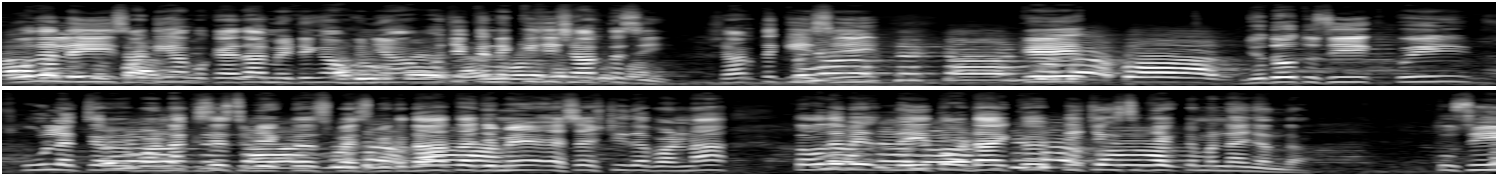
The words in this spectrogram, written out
ਉਹਦੇ ਲਈ ਸਾਡੀਆਂ ਬਕਾਇਦਾ ਮੀਟਿੰਗਾਂ ਹੋਈਆਂ। ਉਹ 'ਚ ਇੱਕ ਨਿੱਕੀ ਜਿਹੀ ਸ਼ਰਤ ਸੀ। ਸ਼ਰਤ ਕੀ ਸੀ ਕਿ ਜਦੋਂ ਤੁਸੀਂ ਕੋਈ ਸਕੂਲ ਲੈਕਚਰਰ ਬਣਨਾ ਕਿਸੇ ਸਬਜੈਕਟ ਸਪੈਸੀਫਿਕ ਦਾ ਤਾਂ ਜਿਵੇਂ ਐਸਐਸਟੀ ਦਾ ਬਣਨਾ ਤਾਂ ਉਹਦੇ ਲਈ ਤੁਹਾਡਾ ਇੱਕ ਟੀਚਿੰਗ ਸਬਜੈਕਟ ਮੰਨਿਆ ਜਾਂਦਾ। ਤੁਸੀਂ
